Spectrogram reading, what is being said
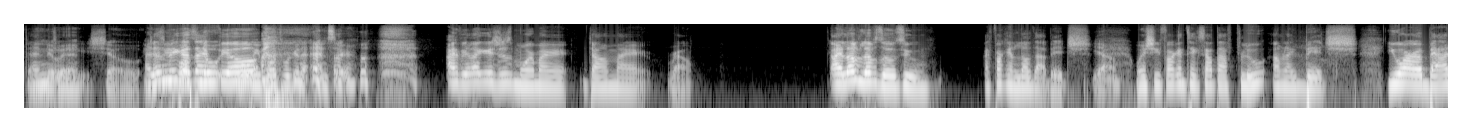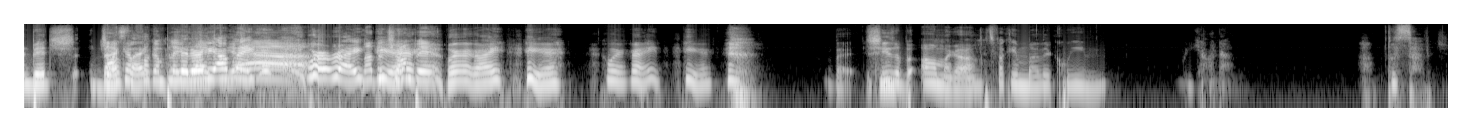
Fenty show I just because I feel we both were gonna answer. I feel like it's just more my down my route. I love Lizzo too. I fucking love that bitch. Yeah. When she fucking takes out that flute, I'm like, bitch, you are a bad bitch. Just can like, fucking play Literally, like- I'm yeah. like, we're right Not the here. trumpet. We're right here. We're right here. but She's a. b- Oh my god. it's fucking Mother Queen. The savage.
